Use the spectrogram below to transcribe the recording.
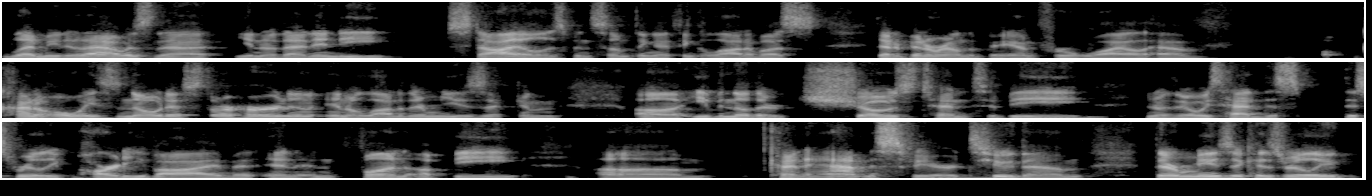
led me to that was that you know that indie style has been something I think a lot of us that have been around the band for a while have kind of always noticed or heard in, in, a lot of their music and uh, even though their shows tend to be you know they always had this this really party vibe and, and, and fun upbeat um, kind of atmosphere to them their music has really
